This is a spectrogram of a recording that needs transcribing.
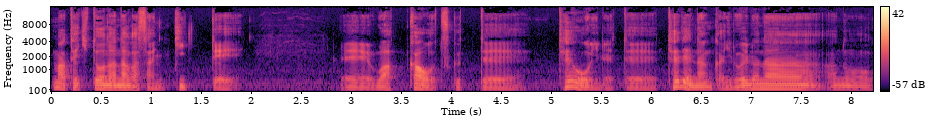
まあ適当な長さに切って、えー、輪っかを作って手を入れて手でなんかいろいろなあの、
